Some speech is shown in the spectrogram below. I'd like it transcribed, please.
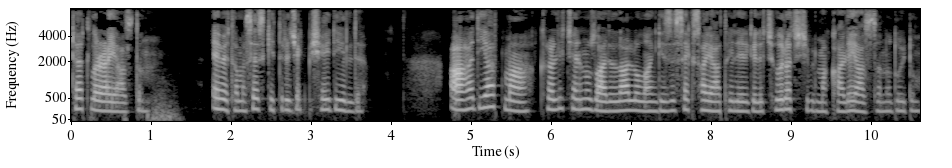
Tetler'a yazdın. Evet ama ses getirecek bir şey değildi. Aa hadi yapma. Kraliçenin uzaylılarla olan gizli seks hayatıyla ilgili çığır açıcı bir makale yazdığını duydum.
